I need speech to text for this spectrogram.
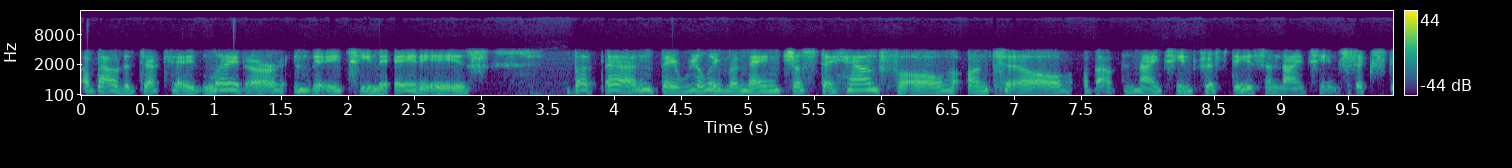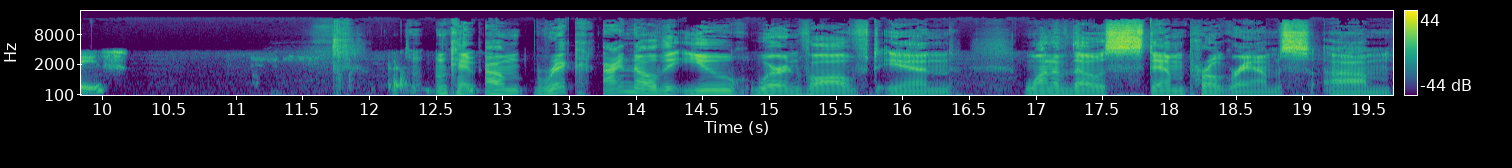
about a decade later in the 1880s. But then they really remained just a handful until about the 1950s and 1960s. Okay, um, Rick, I know that you were involved in one of those STEM programs. Um,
